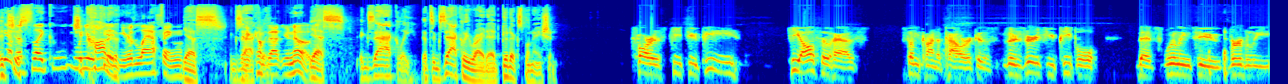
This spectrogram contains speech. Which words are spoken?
It's yeah, just that's like when you're a kid and you're laughing. Yes, exactly. it comes out your nose. Yes, exactly. That's exactly right, Ed. Good explanation. As far as T2P, he also has some kind of power because there's very few people that's willing to verbally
